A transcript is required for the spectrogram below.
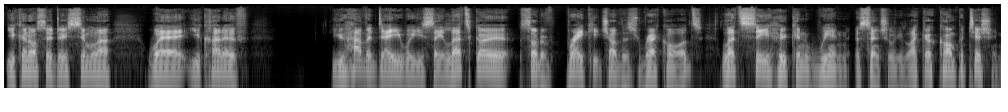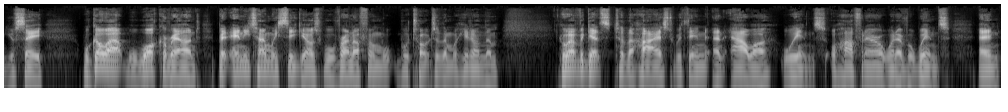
You can also do similar where you kind of you have a day where you say let's go sort of break each other's records. Let's see who can win essentially, like a competition. You'll say we'll go out, we'll walk around, but anytime we see girls, we'll run off and we'll, talk to them, we'll hit on them whoever gets to the highest within an hour wins or half an hour or whatever wins and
